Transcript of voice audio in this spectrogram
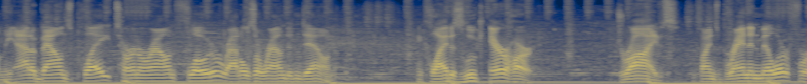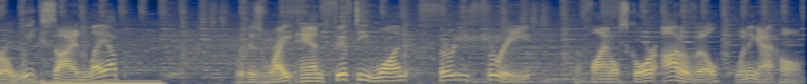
On the out of bounds play, turnaround floater rattles around and down. And Kalida's Luke Earhart drives, finds Brandon Miller for a weak side layup with his right hand 51 33. The final score, Ottoville winning at home.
